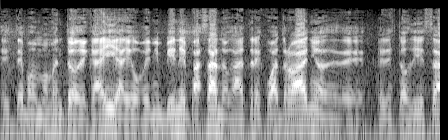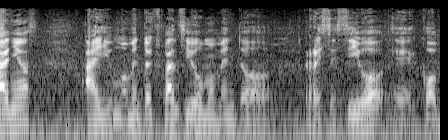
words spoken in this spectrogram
estemos en momento de caída. Digo, viene pasando cada 3 4 años, desde en estos 10 años, hay un momento expansivo, un momento recesivo, eh, con,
